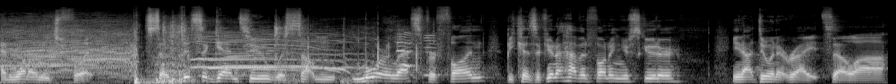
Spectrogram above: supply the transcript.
and one on each foot. So this again too was something more or less for fun because if you're not having fun on your scooter, you're not doing it right. So uh,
